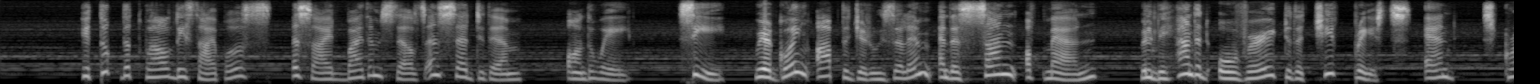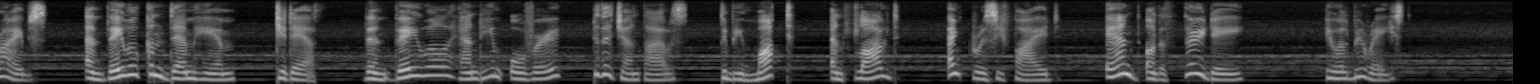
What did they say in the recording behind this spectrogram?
he took the twelve disciples aside by themselves and said to them on the way, See, we are going up to Jerusalem, and the Son of Man will be handed over to the chief priests and scribes, and they will condemn him to death. Then they will hand him over to the Gentiles to be mocked and flogged and crucified, and on the third day he will be raised.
